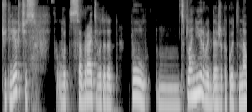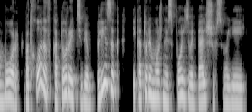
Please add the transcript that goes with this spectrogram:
чуть легче вот собрать вот этот пул, спланировать даже какой-то набор подходов, который тебе близок и который можно использовать дальше в своей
